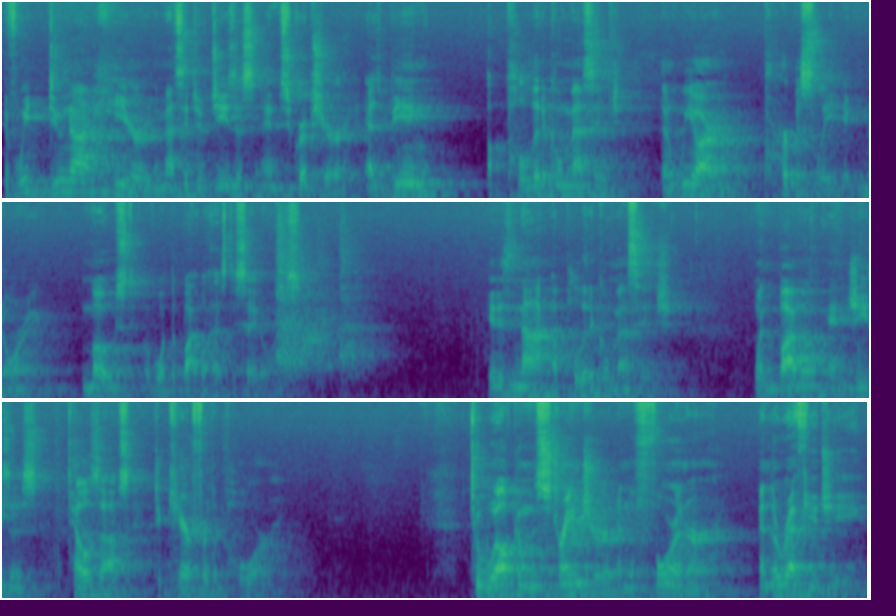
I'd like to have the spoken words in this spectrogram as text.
if we do not hear the message of Jesus and Scripture as being a political message, then we are purposely ignoring most of what the Bible has to say to us. It is not a political message when the Bible and Jesus tells us to care for the poor, to welcome the stranger and the foreigner and the refugee.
